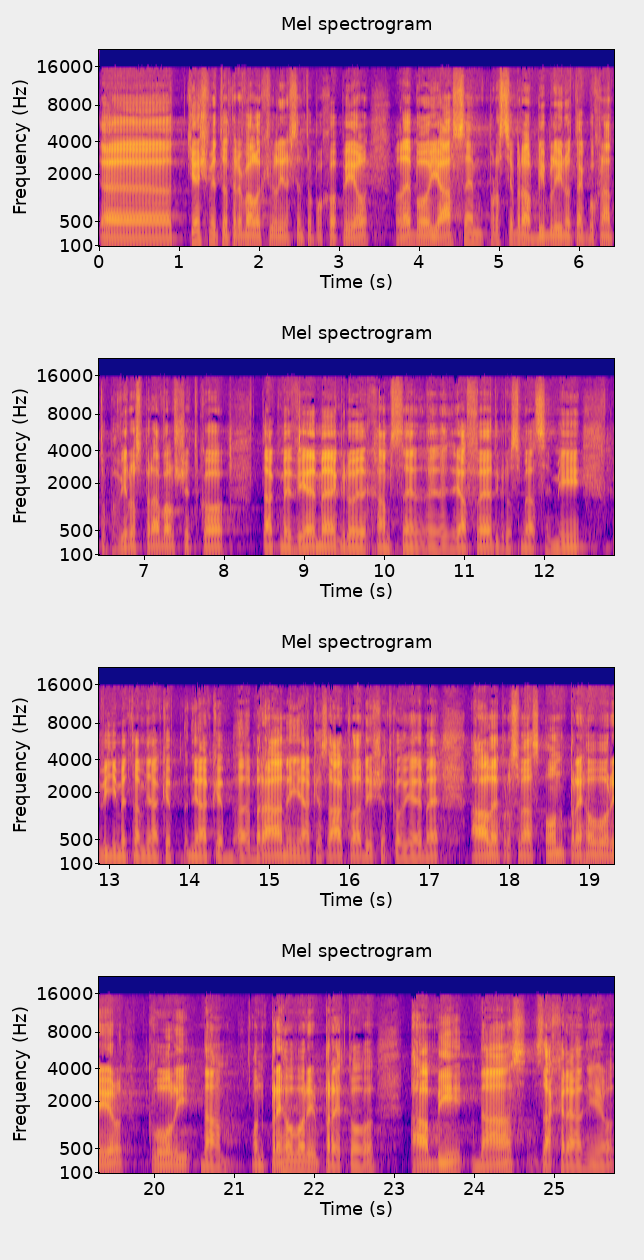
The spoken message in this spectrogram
Eh, těž mi to trvalo chvíli, než jsem to pochopil, lebo já jsem prostě bral Biblii, no tak Boh nám to vyrozprával všetko, tak my víme, kdo je Chamsen eh, Jafet, kdo jsme asi my, vidíme tam nějaké, nějaké eh, brány, nějaké základy, všetko víme, ale prosím vás, on prehovoril kvůli nám. On prehovoril preto, aby nás zachránil,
